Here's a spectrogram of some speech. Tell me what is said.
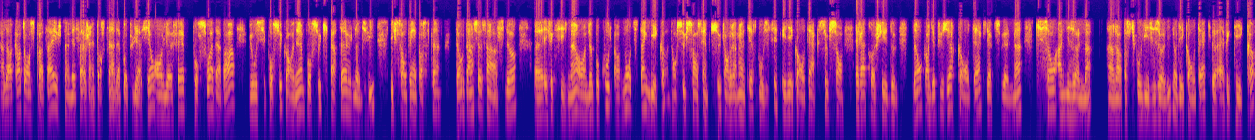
Alors, quand on se protège, c'est un message important à la population. On le fait pour soi d'abord, mais aussi pour ceux qu'on aime, pour ceux qui partagent notre vie et qui sont importants. Donc, dans ce sens-là, euh, effectivement, on a beaucoup, nous, on distingue les cas, donc ceux qui sont simples, ceux qui ont vraiment un test positif, et les contacts, ceux qui sont rapprochés d'eux. Donc, on a plusieurs contacts actuellement qui sont en isolement. Alors, parce qu'il faut les isoler, ils ont des contacts avec des cas.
